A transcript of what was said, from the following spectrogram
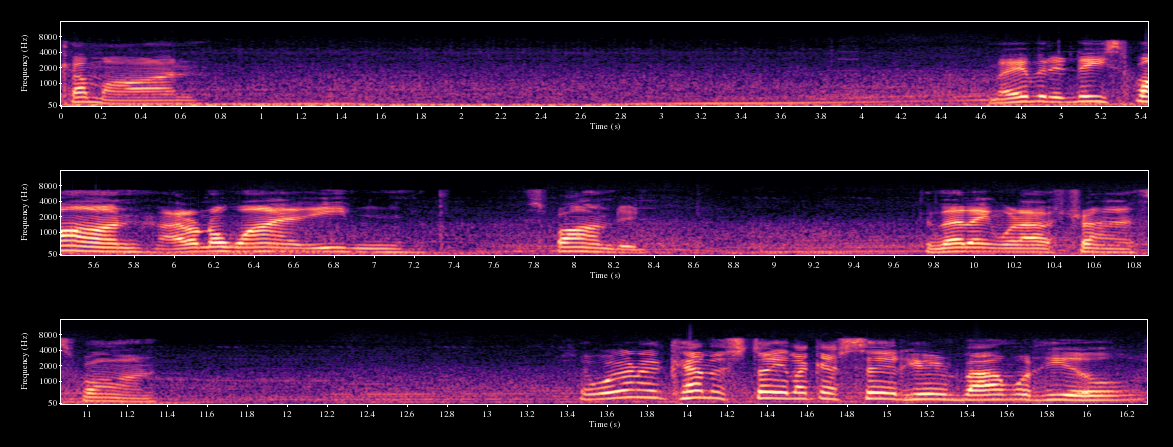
Come on. Maybe it despawned. I don't know why it even spawned. Because that ain't what I was trying to spawn. So we're to kind of stay, like I said, here in Vinewood Hills.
